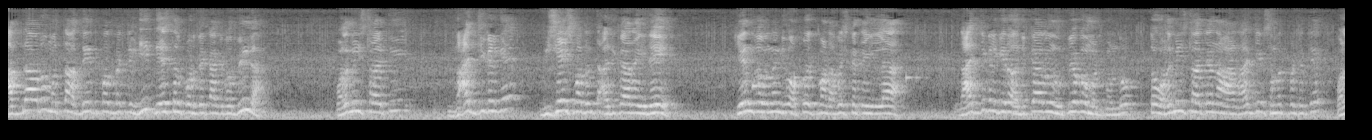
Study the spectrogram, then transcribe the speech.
ಹದಿನಾರು ಮತ್ತು ಹದಿನೈದು ಪರ್ಸೆಂಟ್ ಇಡೀ ದೇಶದಲ್ಲಿ ಕೊಡಬೇಕಾಗಿರೋದ್ರಿಂದ ಒಳ ಮೀಸಲಾತಿ ರಾಜ್ಯಗಳಿಗೆ ವಿಶೇಷವಾದಂಥ ಅಧಿಕಾರ ಇದೆ. ಕೇಂದ್ರವನ್ನು ನೀವು ಅಪ್ರೋಚ್ ಮಾಡೋ ಅವಶ್ಯಕತೆ ಇಲ್ಲ. ರಾಜ್ಯಗಳಿಗಿರೋ ಅಧಿಕಾರವನ್ನು ಉಪಯೋಗ ಮಾಡಿಕೊಂಡು ಒಳ ಮೀಸಲಾತಿಯನ್ನು ಆ ರಾಜ್ಯಕ್ಕೆ ಸಂಬಂಧಪಟ್ಟಂತೆ ಒಳ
